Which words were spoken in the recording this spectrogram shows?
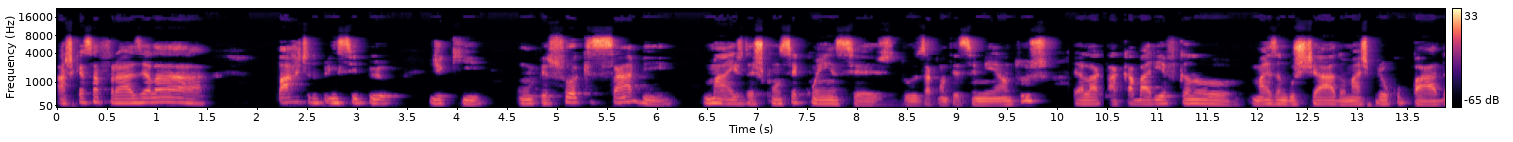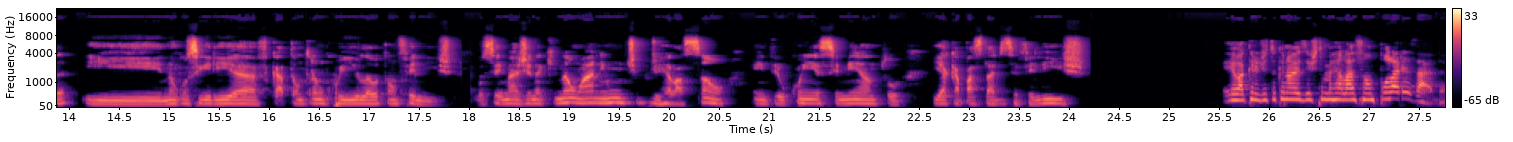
Acho que essa frase ela parte do princípio de que uma pessoa que sabe mais das consequências dos acontecimentos ela acabaria ficando mais angustiada, mais preocupada e não conseguiria ficar tão tranquila ou tão feliz. Você imagina que não há nenhum tipo de relação entre o conhecimento e a capacidade de ser feliz? Eu acredito que não existe uma relação polarizada.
